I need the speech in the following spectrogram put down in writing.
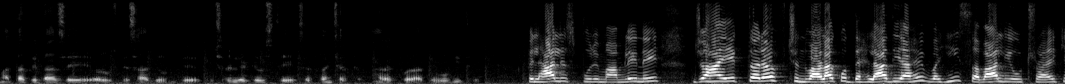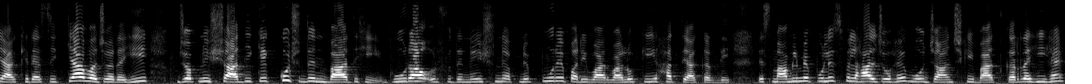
माता पिता से और उसके साथ जो उनके कुछ रिलेटिव्स थे एक सरपंच हरकपुर आते वो भी थे। फ़िलहाल इस पूरे मामले ने जहाँ एक तरफ़ छिंदवाड़ा को दहला दिया है वहीं सवाल ये उठ रहा है कि आखिर ऐसी क्या वजह रही जो अपनी शादी के कुछ दिन बाद ही भूरा उर्फ़ दिनेश ने अपने पूरे परिवार वालों की हत्या कर दी। इस मामले में पुलिस फ़िलहाल जो है वो जाँच की बात कर रही है।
